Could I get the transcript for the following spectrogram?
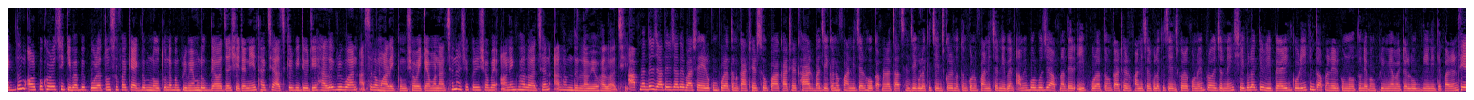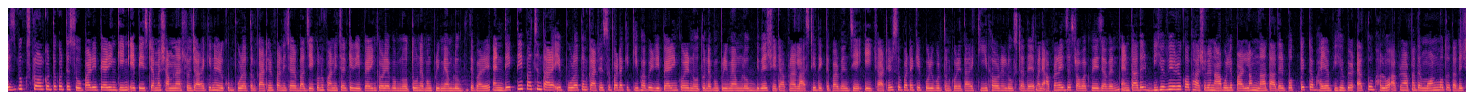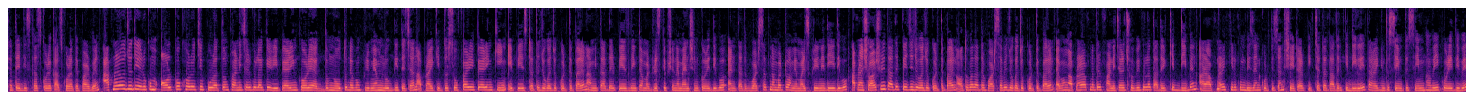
একদম অল্প খরচে কীভাবে পুরাতন সোফাকে একদম নতুন এবং প্রিমিয়াম লুক দেওয়া যায় সেটা নিয়ে থাকছে আজকের ভিডিওটি। হ্যালো এভরিওয়ান আসসালামু আলাইকুম। সবাই কেমন আছেন? আশা করি সবাই অনেক ভালো আছেন। আলহামদুলিল্লাহ, আমিও ভালো আছি। আপনাদের যাদের যাদের বাসায় এরকম পুরাতন কাঠের সোফা, কাঠের খাট বা যে কোনো ফার্নিচার হোক, আপনারা চাচ্ছেন যেগুলোকে চেঞ্জ করে নতুন কোনো ফার্নিচার নেবেন। আমি বলব যে আপনাদের এই পুরাতন কাঠের ফার্নিচারগুলোকে চেঞ্জ করার কোনোই প্রয়োজন নেই। সেগুলোকে রিপেয়ারিং করেই কিন্তু আপনারা এরকম নতুন এবং প্রিমিয়াম একটা লুক দিয়ে নিতে পারেন। ফেসবুক স্ক্রল করতে করতে সুপার রিপেয়ারিং কিং এই পেজটা আমার সামনে আসলো, যারা কিনা এরকম পুরাতন কাঠের ফার্নিচার বা যে কোনো ফার্নিচারকে রিপেয়ারিং করে এবং নতুন এবং প্রিমিয়াম লুক দিতে পারে। এন্ড দেখতেই পাচ্ছেন তারা এই পুরাতন কাঠের সোফাটাকে কীভাবে রিপেয়ারিং করে নতুন এবং প্রিমিয়াম লুক দিবে সেটা আপনারা লাস্টেই দেখতে পারবেন যে এই কাঠের সোফাটাকে পরিবর্তন করে তারা কি ধরনের লুকসটা দেয়। মানে আপনারাই জাস্ট অবাক হয়ে যাবেন। এন্ড তাদের বিহেভিয়ারের কথা আসলে না বলে পারলাম না। তাদের প্রত্যেকটা ভাইয়ার বিহেভিয়ার এত ভালো, আপনারা আপনাদের মন মতো তাদের সাথে ডিসকাস করে কাজ করাতে পারবেন। আপনারাও যদি এরকম অল্প খরচে পুরাতন ফার্নিচার গুলাকে রিপেয়ারিং করে একদম নতুন এবং প্রিমিয়াম লুক দিতে চান, আপনারা কিন্তু সোফা রিপেয়ারিং কিং এই পেজটাতে যোগাযোগ করতে পারেন। আমি তাদের পেজ লিঙ্কটা আমার ডিসক্রিপশনে মেনশন করে দিব অ্যান্ড তাদের হোয়াটসঅ্যাপ নাম্বারটাও আমি আমার স্ক্রিনে দিয়ে দিব। আপনারা সরাসরি তাদের পেজে যোগাযোগ করতে পারেন অথবা তাদের হোয়াটসঅ্যাপে যোগাযোগ করতে পারেন এবং আপনারা আপনাদের ফার্নিচারের ছবিগুলো তাদেরকে দিবেন আর আপনারা কীরকম ডিজাইন করতে চান সেটার পিকচারটা তাদেরকে দিলেই তারা কিন্তু সেম টু সেম ভাবেই করে দিবে।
